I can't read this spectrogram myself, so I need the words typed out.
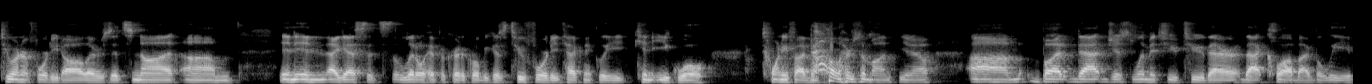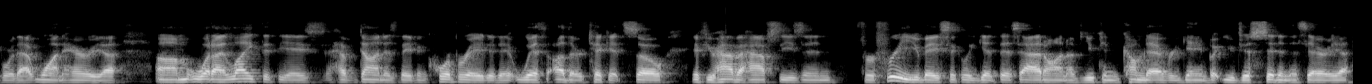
two hundred forty dollars. It's not. Um, and, and I guess it's a little hypocritical because 240 technically can equal $25 a month, you know. Um, but that just limits you to their that club, I believe, or that one area. Um, what I like that the A's have done is they've incorporated it with other tickets. So if you have a half season for free, you basically get this add-on of you can come to every game, but you just sit in this area.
